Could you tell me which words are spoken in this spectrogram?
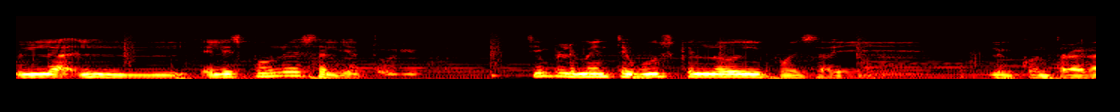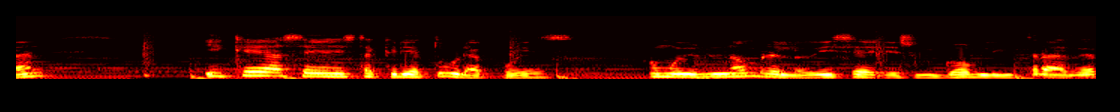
el, el spawn es aleatorio. Simplemente búsquenlo y pues ahí lo encontrarán. ¿Y qué hace esta criatura? Pues como el nombre lo dice, es un Goblin Trader,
